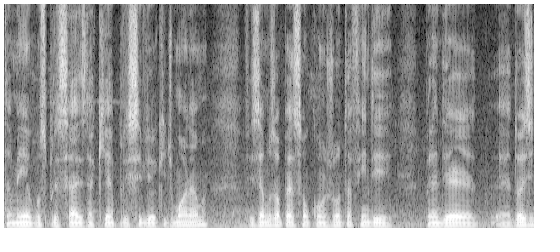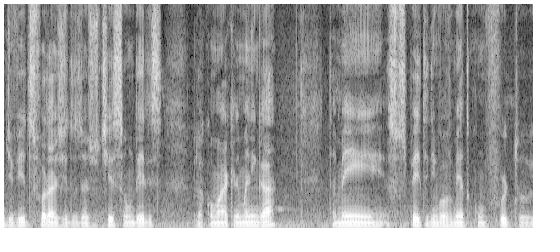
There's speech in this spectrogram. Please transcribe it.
também alguns policiais daqui, a Polícia Civil aqui de Morama, fizemos uma operação conjunta a fim de prender é, dois indivíduos foragidos da justiça, um deles pela comarca de Maringá, também suspeita de envolvimento com furto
